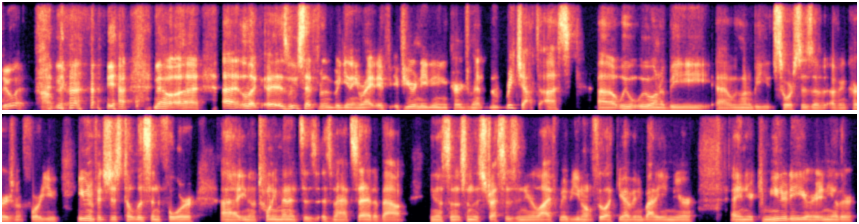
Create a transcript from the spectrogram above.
do it. Yeah. No uh, uh, look as we've said from the beginning right if, if you're needing encouragement reach out to us. Uh, we, we want to be uh, we want to be sources of, of encouragement for you. Even if it's just to listen for uh, you know 20 minutes as, as matt said about you know some, some of the stresses in your life. Maybe you don't feel like you have anybody in your in your community or any other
